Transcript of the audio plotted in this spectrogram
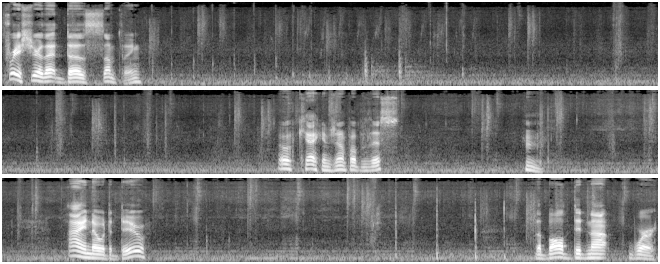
Pretty sure that does something. Okay, I can jump up this. Hmm. I know what to do. The ball did not work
